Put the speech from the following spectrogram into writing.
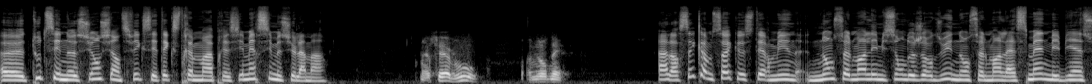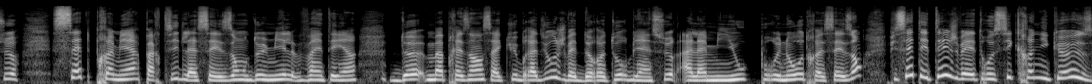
euh, toutes ces notions scientifiques. C'est extrêmement apprécié. Merci, Monsieur Lamar. Merci à vous. Bonne journée. Alors, c'est comme ça que se termine non seulement l'émission d'aujourd'hui, non seulement la semaine, mais bien sûr cette première partie de la saison 2021 de ma présence à Cube Radio. Je vais être de retour, bien sûr, à la Miou pour une autre saison. Puis cet été, je vais être aussi chroniqueuse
